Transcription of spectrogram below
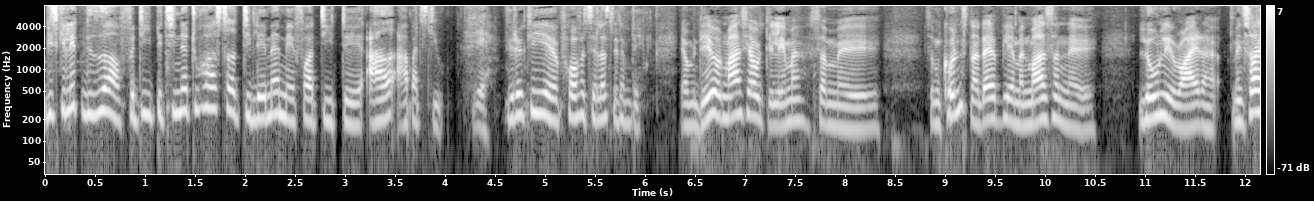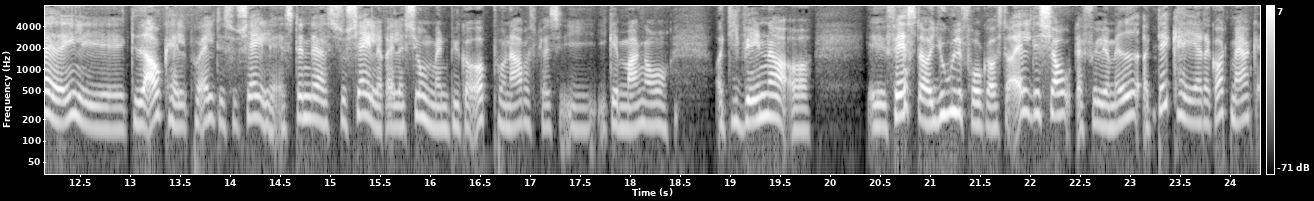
Vi skal lidt videre, fordi Bettina, du har også taget et dilemma med fra dit øh, eget arbejdsliv. Ja. Vil du ikke lige øh, prøve at fortælle os lidt om det? Jo, men det er jo et meget sjovt dilemma. Som, øh, som kunstner, der bliver man meget sådan øh, lonely rider. Men så har jeg egentlig øh, givet afkald på alt det sociale. Altså den der sociale relation, man bygger op på en arbejdsplads i, igennem mange år. Og de venner og øh, fester og julefrokoster og alt det sjov, der følger med. Og det kan jeg da godt mærke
